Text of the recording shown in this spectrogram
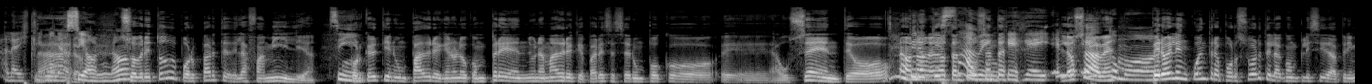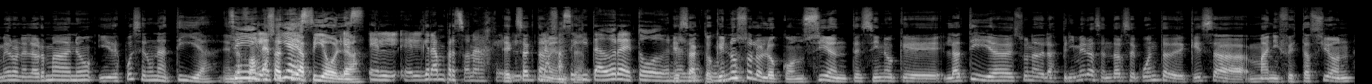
a la discriminación, Claro. ¿no? Sobre todo por parte de la familia. Sí. Porque él tiene un padre que no lo comprende, una madre que parece ser un poco eh, ausente o no, Pero no, que no tanto ausente. que es gay. Él- lo saben, como- pero él encuentra por suerte la complicidad primero en el hermano y después en una tía, en la Sí, famosa tía, Piola. es el, el gran personaje, Exactamente. la facilitadora de todo. En Exacto, que no solo lo consiente, sino que la tía es una de las primeras en darse cuenta de que esa manifestación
